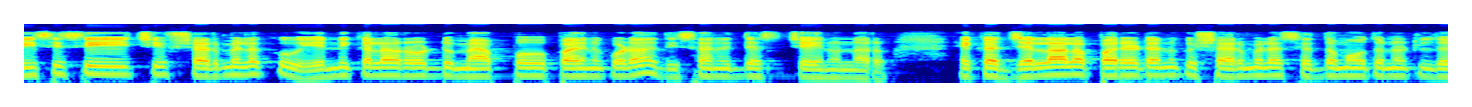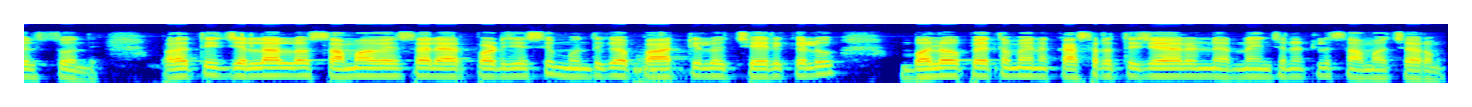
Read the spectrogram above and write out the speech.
పీసీసీ చీఫ్ షర్మిలకు ఎన్నికల రోడ్డు మ్యాప్ పైన కూడా దిశానిర్దేశం చేయనున్నారు. ఇక జిల్లాల పర్యటనకు షర్మిల సిద్ధమవుతున్నట్లు తెలుస్తోంది. ప్రతి జిల్లాల్లో సమావేశాలు ఏర్పాటు చేసి ముందుగా పార్టీలో చేరికలు బలోపేతమైన కసరత్తు చేయాలని నిర్ణయించినట్లు సమాచారం.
